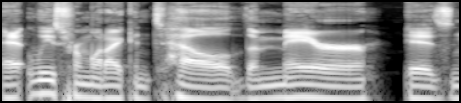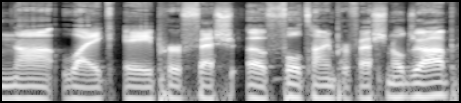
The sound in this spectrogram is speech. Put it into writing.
at least from what I can tell, the mayor is not like a profession a full time professional job.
